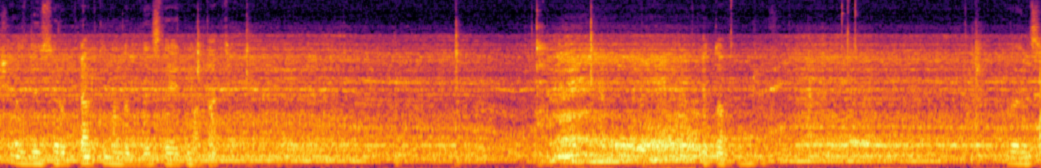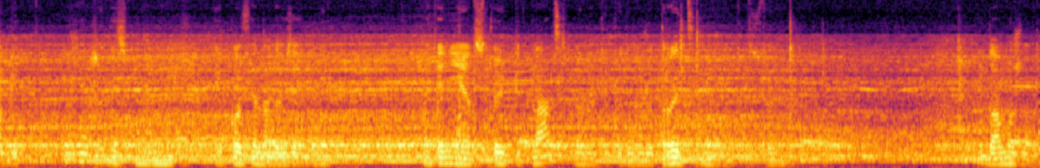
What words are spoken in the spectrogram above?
Сейчас до 45 надо будет стоять мотать. И кофе надо взять будет. Хотя нет, стоит 15 минут, подумал, уже 30 минут стоит. Ну да, можно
